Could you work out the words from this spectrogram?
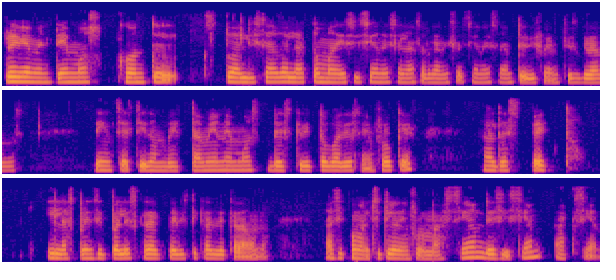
Previamente hemos contextualizado la toma de decisiones en las organizaciones ante diferentes grados de incertidumbre. También hemos descrito varios enfoques al respecto y las principales características de cada uno, así como el ciclo de información, decisión, acción.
